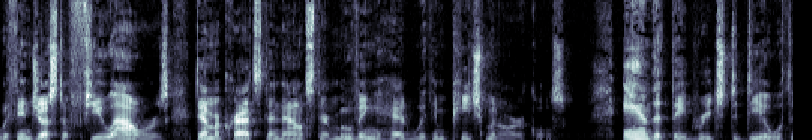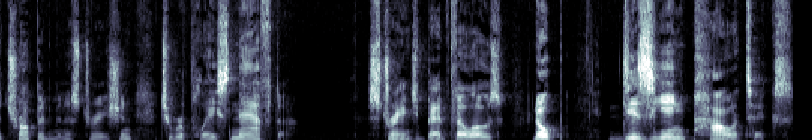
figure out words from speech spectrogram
Within just a few hours, Democrats announced they're moving ahead with impeachment articles and that they'd reached a deal with the Trump administration to replace NAFTA. Strange bedfellows? Nope, dizzying politics.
